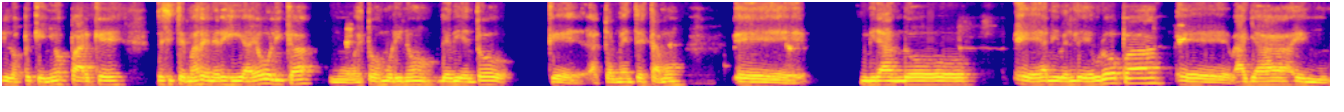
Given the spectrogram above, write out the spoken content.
los pequeños parques de sistemas de energía eólica, como estos molinos de viento que actualmente estamos eh, mirando eh, a nivel de Europa, eh, allá en,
